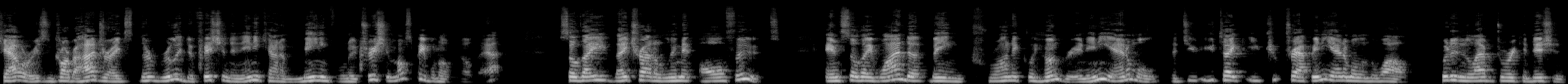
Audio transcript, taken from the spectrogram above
calories and carbohydrates, they're really deficient in any kind of meaningful nutrition. Most people don't know that. So they they try to limit all foods. And so they wind up being chronically hungry. And any animal that you, you take, you trap any animal in the wild, put it in a laboratory condition,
